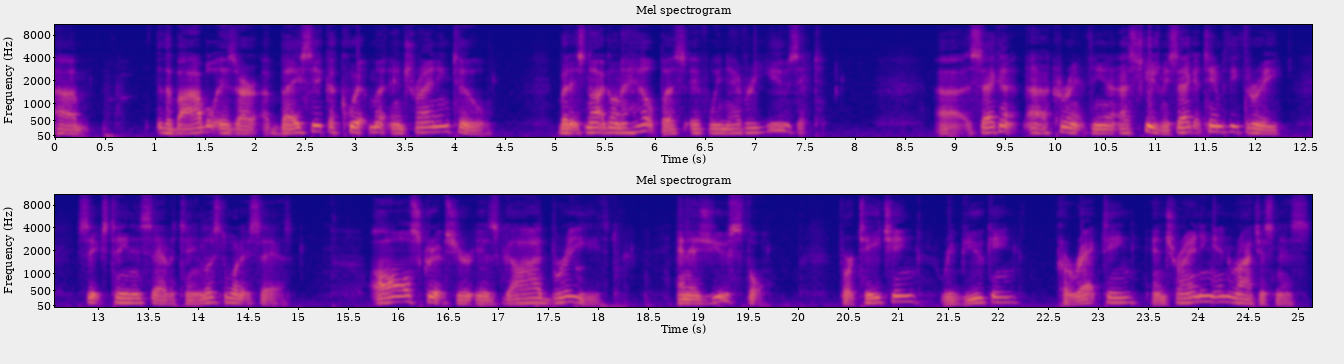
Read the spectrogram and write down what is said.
Um, the Bible is our basic equipment and training tool, but it's not going to help us if we never use it. Uh, Second uh, Corinthians, uh, excuse me, Second Timothy three, sixteen and seventeen. Listen to what it says. All Scripture is God breathed and is useful for teaching, rebuking, correcting, and training in righteousness,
